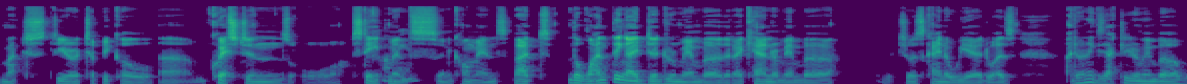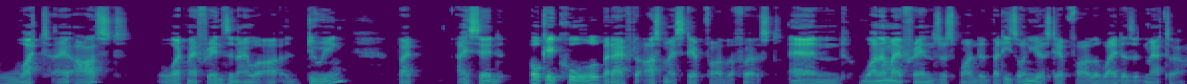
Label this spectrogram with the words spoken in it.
much stereotypical um, questions or statements comments. and comments. But the one thing I did remember that I can remember, which was kind of weird, was I don't exactly remember what I asked or what my friends and I were uh, doing, but I said, okay, cool, but I have to ask my stepfather first. And one of my friends responded, but he's only your stepfather. Why does it matter?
